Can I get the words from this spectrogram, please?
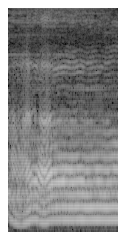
आ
